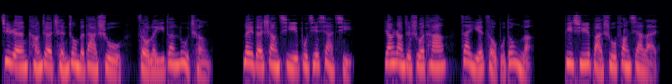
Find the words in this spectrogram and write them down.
巨人扛着沉重的大树走了一段路程，累得上气不接下气。嚷嚷着说他再也走不动了，必须把树放下来。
